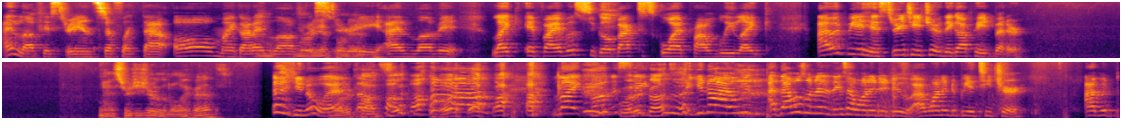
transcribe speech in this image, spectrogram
I love history and stuff like that. Oh my god, I love Marie history. I love it. Like if I was to go back to school, I'd probably like I would be a history teacher if they got paid better. A history teacher with an OnlyFans. you know what? What a That would concept. pop off. like honestly, What you know, I always that was one of the things I wanted to do. I wanted to be a teacher. I would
